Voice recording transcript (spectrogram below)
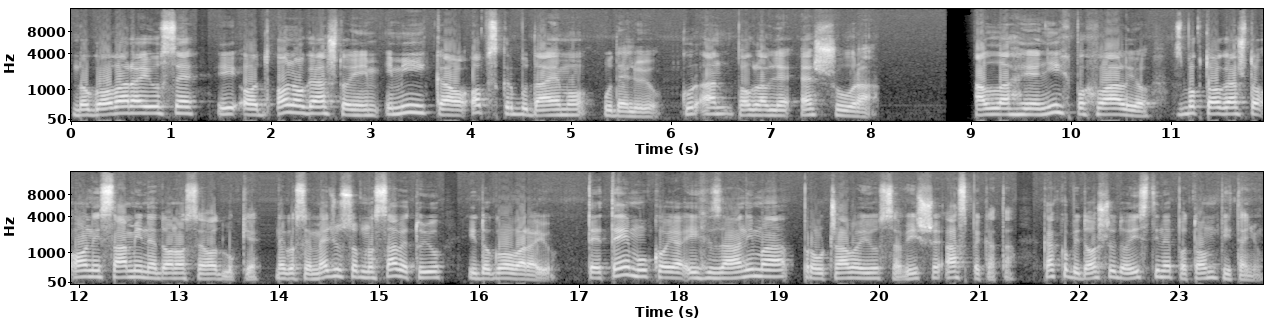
dogovaraju se i od onoga što im i mi kao obskrbu dajemo udeljuju. Kur'an poglavlje Ešura. Allah je njih pohvalio zbog toga što oni sami ne donose odluke, nego se međusobno savetuju i dogovaraju, te temu koja ih zanima proučavaju sa više aspekata, kako bi došli do istine po tom pitanju.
